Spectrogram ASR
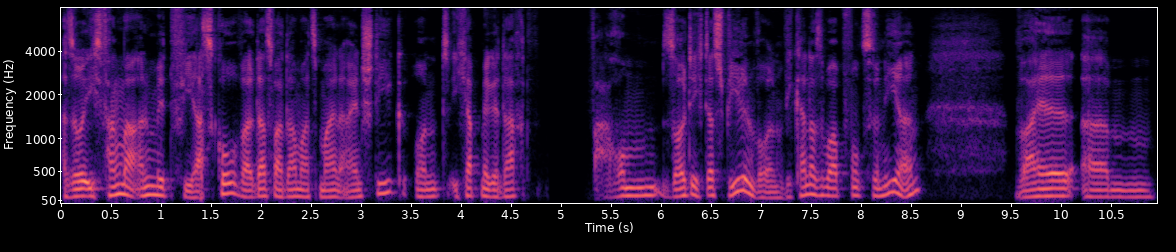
Also ich fange mal an mit Fiasco, weil das war damals mein Einstieg und ich habe mir gedacht, warum sollte ich das spielen wollen? Wie kann das überhaupt funktionieren? Weil ähm,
